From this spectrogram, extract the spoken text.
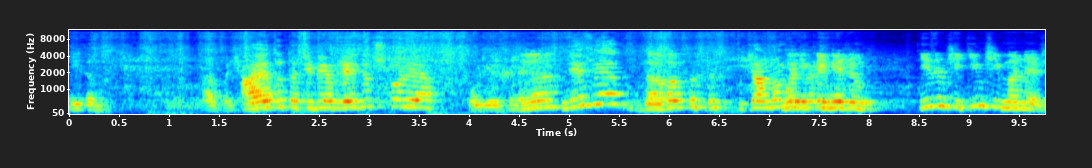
идем. Папочка. А это-то тебе влезет, что ли? Конечно. Влезет? Да. У тебя ноги... Мои при- книжем. Идем, сидим, манеж.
